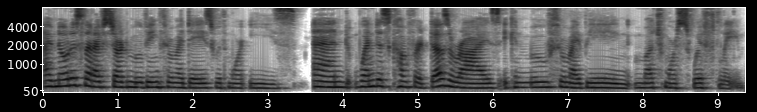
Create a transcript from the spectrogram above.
I've noticed that I've started moving through my days with more ease. And when discomfort does arise, it can move through my being much more swiftly.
